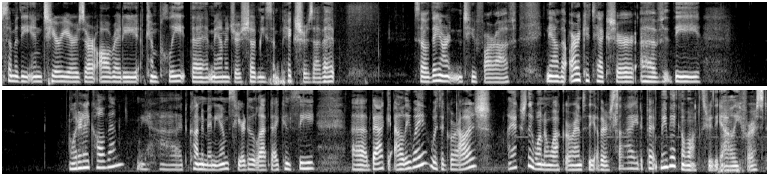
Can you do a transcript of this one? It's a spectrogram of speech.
Some of the interiors are already complete. The manager showed me some pictures of it. So they aren't too far off. Now, the architecture of the what did I call them? We had condominiums here to the left. I can see a back alleyway with a garage. I actually want to walk around to the other side, but maybe I can walk through the alley first.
